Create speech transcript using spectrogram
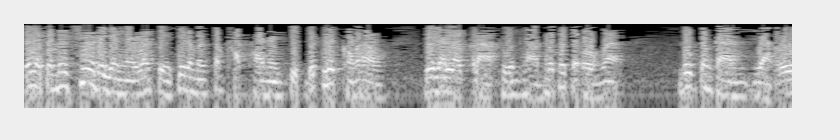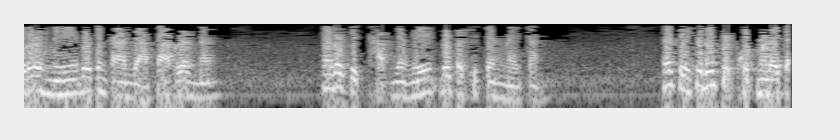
แล้วเราจะไม่เชื่อได้ยังไงว่าสิ่งที่เรามันสัมผัสภายในจิตลึกๆของเรา เวลาเรากราบทูลถามพระพุทธองค์ว่า ลูกต้องการอยากรู้เรื่องนี้ ลูกต้องการอยากทราบเรื่องนั้น ถ้าลูกติดขัดอย่างนี้ลูกจะคิดยังไงกัน ถ้าสิ่งที่รู้สึกขุดมาในใจ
